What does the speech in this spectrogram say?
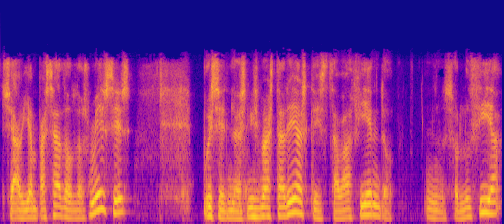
se habían pasado dos meses, pues en las mismas tareas que estaba haciendo mm, Sor Lucía,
